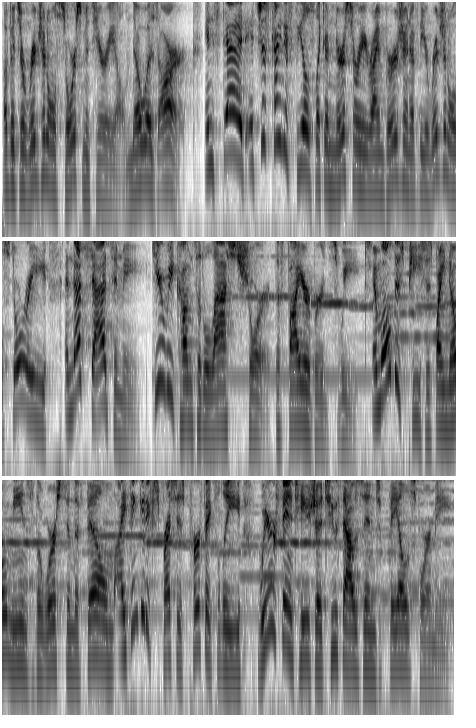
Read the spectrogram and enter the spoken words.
of its original source material, Noah's Ark. Instead, it just kind of feels like a nursery rhyme version of the original story, and that's sad to me. Here we come to the last short, the Firebird Suite. And while this piece is by no means the worst in the film, I think it expresses perfectly where Fantasia 2000 fails for me.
